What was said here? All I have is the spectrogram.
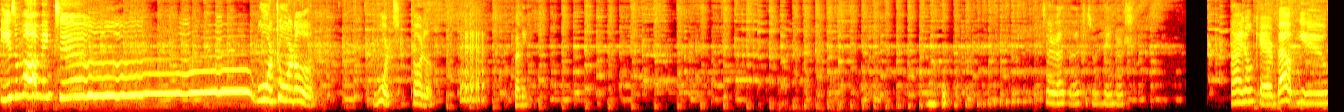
He's evolving too. War turtle. Wart turtle. Funny. Sorry about that, just my hand hurts. I don't care about you.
